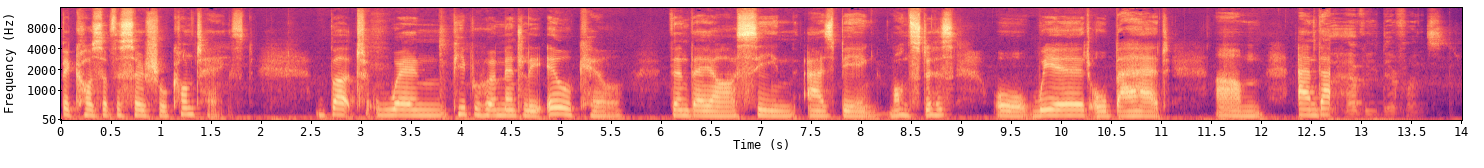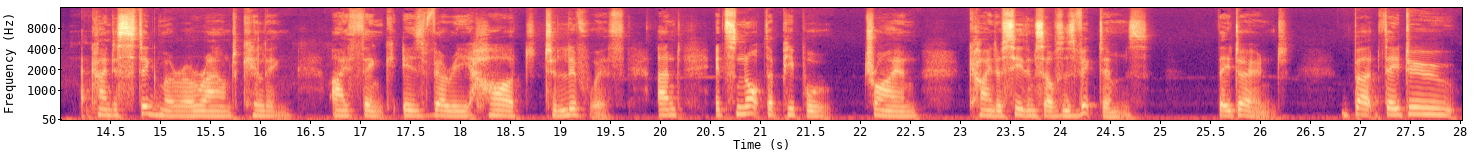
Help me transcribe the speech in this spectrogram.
because of the social context. But when people who are mentally ill kill, then they are seen as being monsters or weird or bad. Um, and that heavy difference. That kind of stigma around killing, I think, is very hard to live with. And it's not that people try and kind of see themselves as victims, they don't. But they do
